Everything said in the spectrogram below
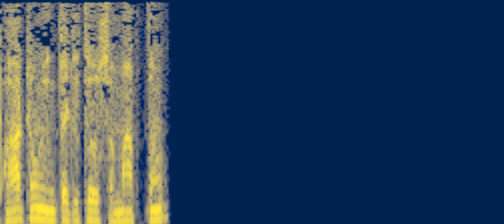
పాఠం ఇంతటితో సమాప్తం.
